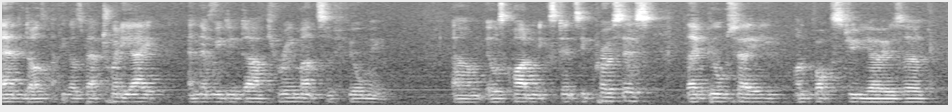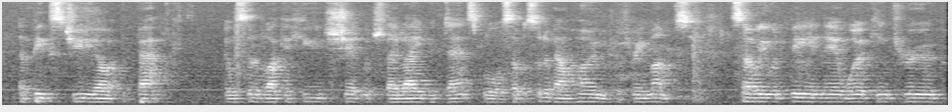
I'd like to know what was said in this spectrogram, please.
And I, was, I think I was about 28, and then we did uh, three months of filming. Um, it was quite an extensive process. They built a, on Fox Studios, a, a big studio at the back it was sort of like a huge shed which they laid with dance floors, so it was sort of our home for three months. So we would be in there working through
